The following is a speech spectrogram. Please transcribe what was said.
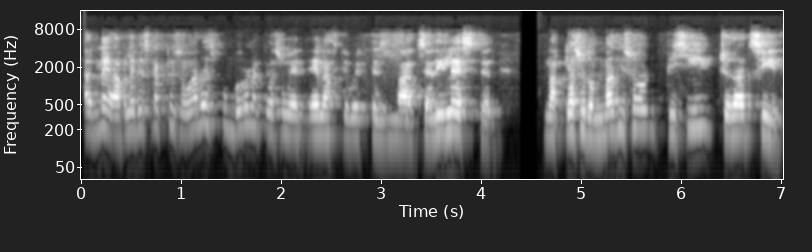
Α, ναι, απλά είπες κάποιες ομάδες που μπορούν να πιάσουμε ένα-δυο παίχτες max. Δηλαδή η Leicester, να πιάσω τον Madison, π.χ. και that's it.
